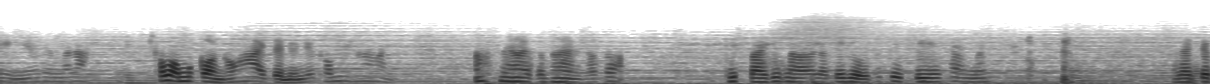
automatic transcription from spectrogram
อย่างเงี้ยใช่ไหมล่ะเขาบอกเมื่อก่อนเขาให้ แต่เดี๋ยวนี้เขาไม่ให้อะไม่ให้ก็ไม่ให้แล้วก็ คิดไปคิดมาเราจะอยู่สักกี่ปีช่างมันอะไรจะ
